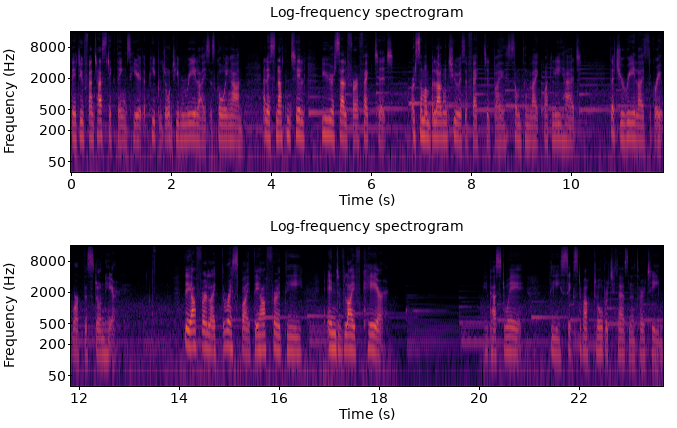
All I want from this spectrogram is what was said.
They do fantastic things here that people don't even realise is going on. And it's not until you yourself are affected or someone belonging to you is affected by something like what Lee had that you realise the great work that's done here. They offer like the respite, they offer the end of life care. He passed away the 6th of October 2013.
